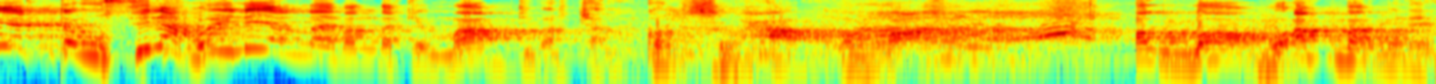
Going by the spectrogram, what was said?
কোন একটা উসিলা হইলেই আল্লাহ বান্দাকে মাপ দিবার চান। আল্লাহ আকবার বলেন।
